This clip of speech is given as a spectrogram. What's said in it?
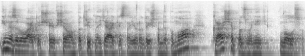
І не забувайте, що якщо вам потрібна якісна юридична допомога, краще подзвоніть Волосу.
